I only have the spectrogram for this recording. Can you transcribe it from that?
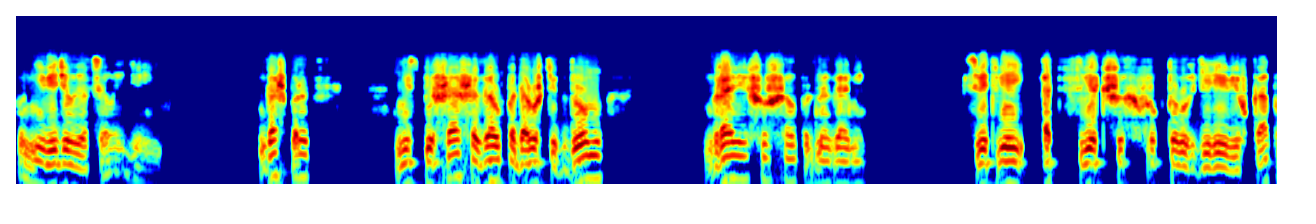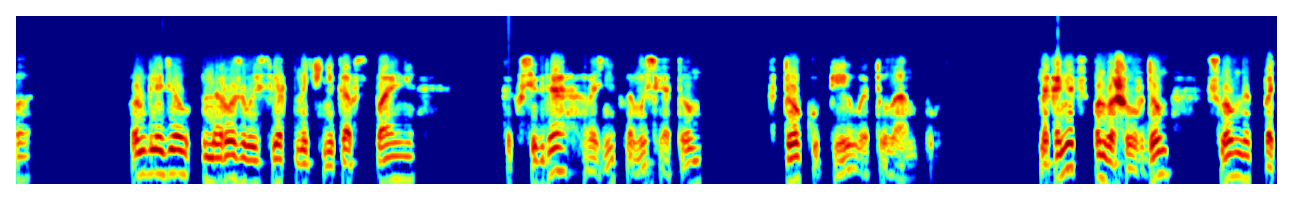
Он не видел ее целый день. Гашпорец не спеша шагал по дорожке к дому, Гравий шуршал под ногами. С ветвей отцветших фруктовых деревьев капало. Он глядел на розовый свет ночника в спальне. Как всегда, возникла мысль о том, кто купил эту лампу. Наконец он вошел в дом, словно под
